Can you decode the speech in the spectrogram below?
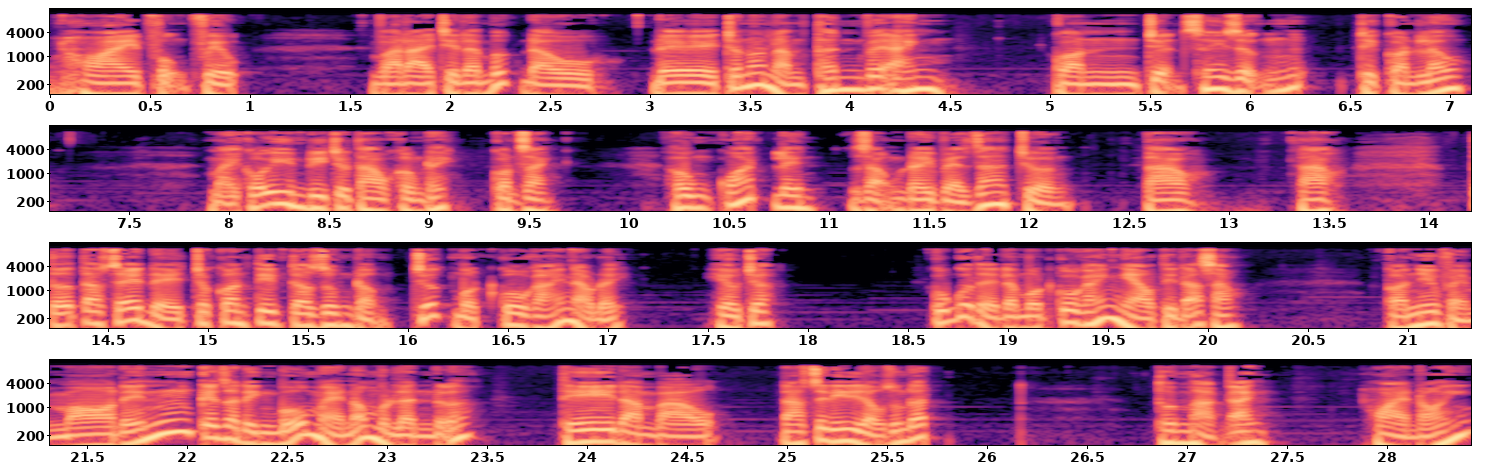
Hoài phụng phịu. Và lại chỉ là bước đầu để cho nó làm thân với anh. Còn chuyện xây dựng thì còn lâu. Mày có im đi cho tao không đấy, con danh. Hồng quát lên, giọng đầy vẻ gia trưởng. Tao, tao, tự tao sẽ để cho con tim tao rung động trước một cô gái nào đấy. Hiểu chưa? Cũng có thể là một cô gái nghèo thì đã sao? Còn như phải mò đến cái gia đình bố mẹ nó một lần nữa, thì đảm bảo tao sẽ đi đầu xuống đất. Thôi mặc anh, Hoài nói,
